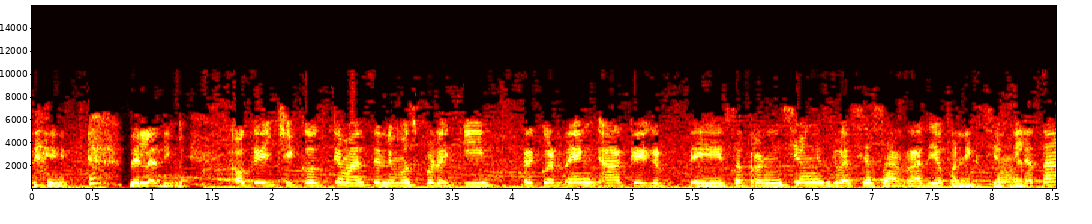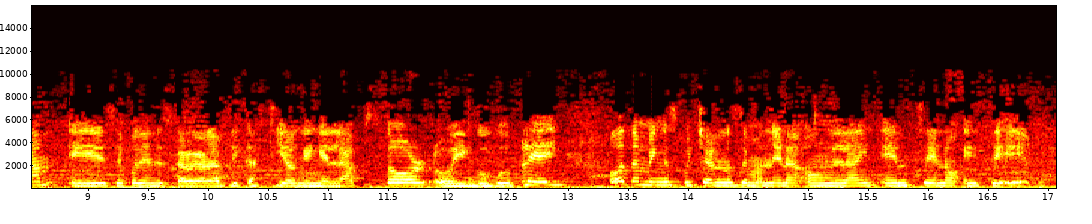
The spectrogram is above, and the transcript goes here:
del anime. Ok chicos, ¿qué más tenemos por aquí? Recuerden ah, que eh, esta transmisión es gracias a Radio Conexión Latam. Eh, se pueden descargar la aplicación en el App Store o en Google Play o también escucharnos de manera online en Seno FM.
